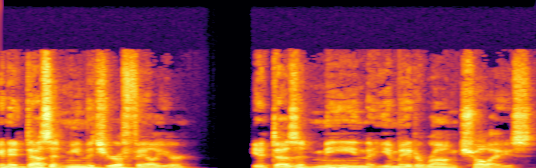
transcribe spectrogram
And it doesn't mean that you're a failure. It doesn't mean that you made a wrong choice.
